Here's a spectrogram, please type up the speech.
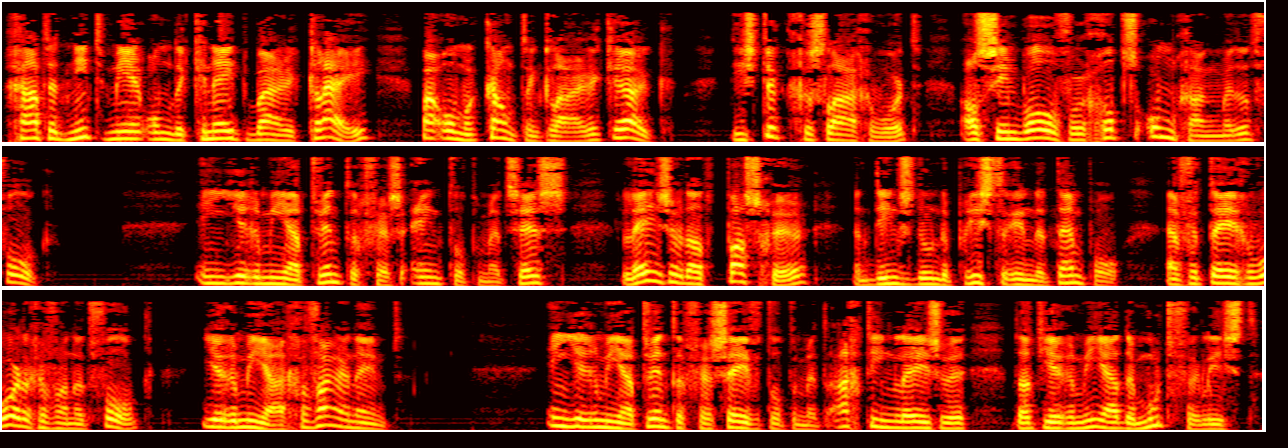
gaat het niet meer om de kneedbare klei, maar om een kant-en-klare kruik, die stuk geslagen wordt als symbool voor Gods omgang met het volk. In Jeremia 20, vers 1 tot en met 6 lezen we dat Pascheur, een dienstdoende priester in de tempel en vertegenwoordiger van het volk, Jeremia gevangen neemt. In Jeremia 20, vers 7 tot en met 18 lezen we dat Jeremia de moed verliest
